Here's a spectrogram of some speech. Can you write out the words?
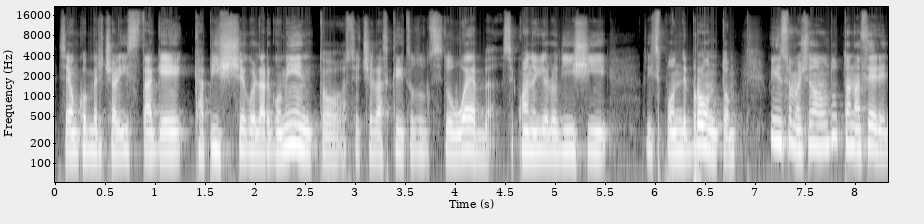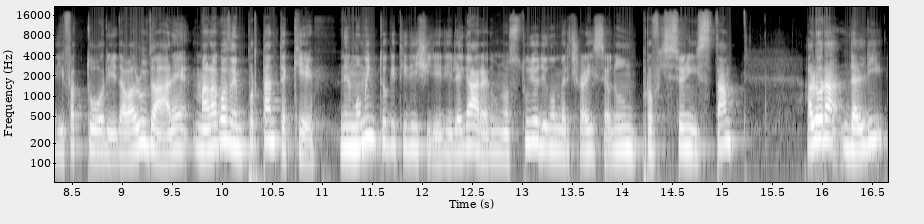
se è un commercialista che capisce quell'argomento, se ce l'ha scritto sul sito web, se quando glielo dici risponde pronto. Quindi insomma ci sono tutta una serie di fattori da valutare, ma la cosa importante è che nel momento che ti decidi di legare ad uno studio di commercialista, ad un professionista, allora da lì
